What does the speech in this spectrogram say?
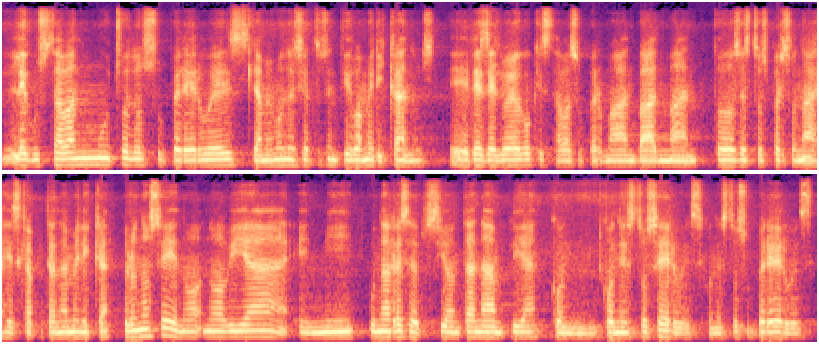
le gustaban mucho los superhéroes, llamémoslo en cierto sentido, americanos. Eh, desde luego que estaba Superman, Batman, todos estos personajes, Capitán América, pero no sé, no, no había en mí una recepción tan amplia con, con estos héroes, con estos superhéroes.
